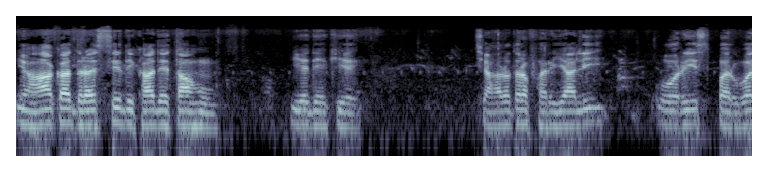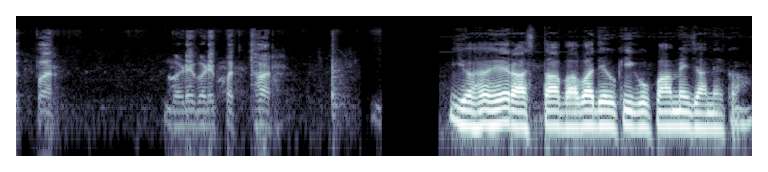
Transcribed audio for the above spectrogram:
यहाँ का दृश्य दिखा देता हूँ। ये देखिए चारों तरफ़ हरियाली और इस पर्वत पर बड़े बड़े पत्थर। यह है रास्ता बाबा देव की गुफा में जाने का।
